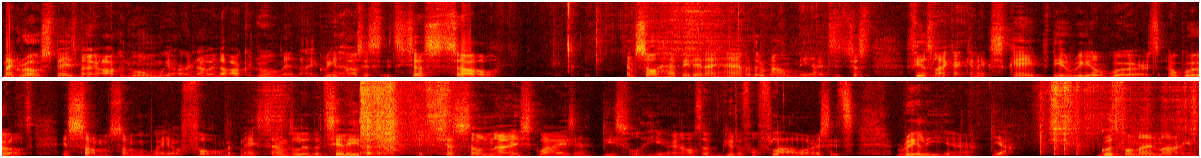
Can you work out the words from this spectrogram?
My grow space, my orchid room, we are now in the orchid room and my greenhouse is, it's just so, I'm so happy that I have it around me. I just, feels like I can escape the real world, a world in some some way or form. It may sound a little bit silly, but it's just so nice, quiet, and peaceful here, and also beautiful flowers. It's really, uh, yeah, good for my mind.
